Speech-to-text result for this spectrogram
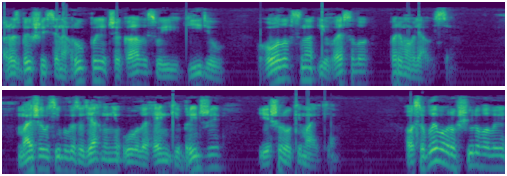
розбившися на групи, чекали своїх гідів, голосно і весело перемовлялися. Майже усі були зодягнені у легенькі бриджі і широкі майки. Особливо розчулювали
